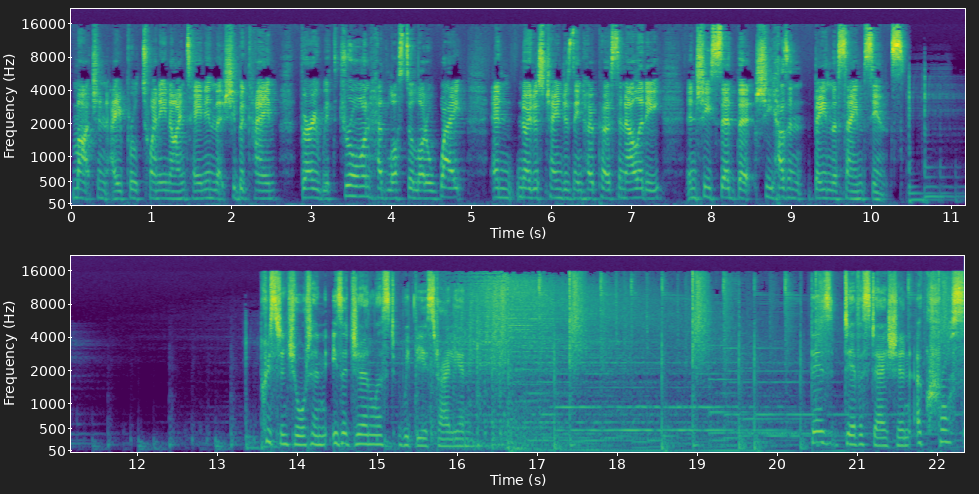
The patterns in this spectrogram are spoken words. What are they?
March and April 2019 in that she became very withdrawn, had lost a lot of weight, and noticed changes in her personality. And she said that she hasn't been the same since. Kristen Shorten is a journalist with The Australian. There's devastation across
